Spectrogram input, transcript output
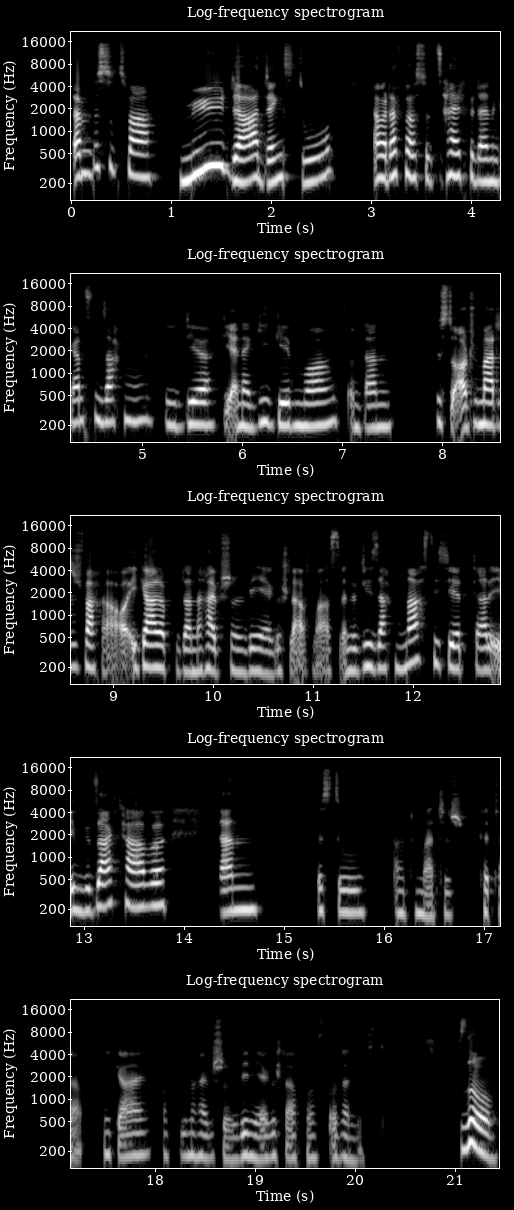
Dann bist du zwar müder, denkst du, aber dafür hast du Zeit für deine ganzen Sachen, die dir die Energie geben morgens und dann bist du automatisch wacher, egal ob du dann eine halbe Stunde weniger geschlafen hast. Wenn du die Sachen machst, die ich dir jetzt gerade eben gesagt habe, dann bist du automatisch fitter, egal ob du eine halbe Stunde weniger geschlafen hast oder nicht. So,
